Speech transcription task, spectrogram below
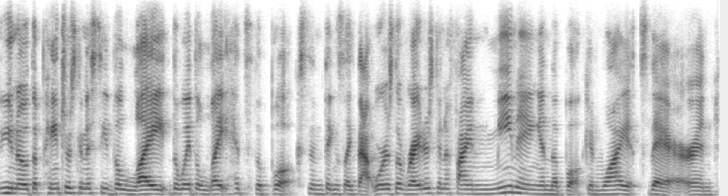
you know the painter's going to see the light the way the light hits the books and things like that whereas the writer's going to find meaning in the book and why it's there and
